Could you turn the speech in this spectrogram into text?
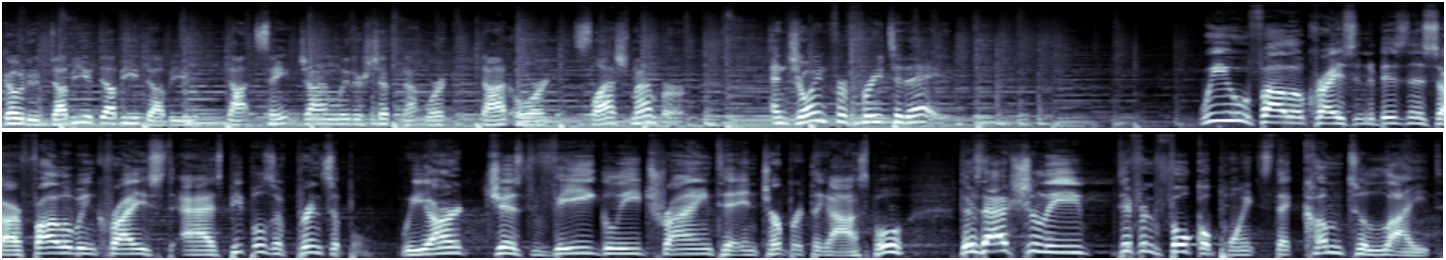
go to www.stjohnleadershipnetwork.org slash member and join for free today. We who follow Christ in the business are following Christ as peoples of principle we aren't just vaguely trying to interpret the gospel. There's actually different focal points that come to light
